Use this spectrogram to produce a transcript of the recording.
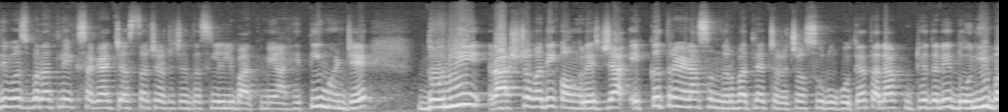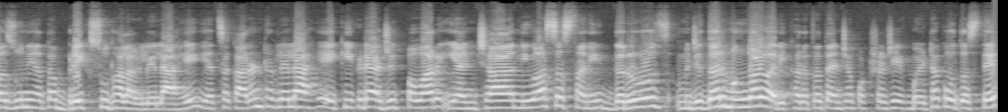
दिवसभरातली एक सगळ्यात जास्त चर्चेत असलेली बातमी आहे ती म्हणजे दोन्ही राष्ट्रवादी काँग्रेसच्या एकत्र येण्यासंदर्भातल्या चर्चा सुरू होत्या. त्याला कुठेतरी दोन्ही बाजूनी आता ब्रेक सुद्धा लागलेला आहे. याचं कारण ठरलेलं आहे एकीकडे अजित पवार यांच्या निवासस्थानी दररोज म्हणजे दर मंगळवारी खरं तर त्यांच्या पक्षाची एक बैठक होत असते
